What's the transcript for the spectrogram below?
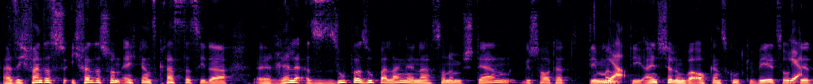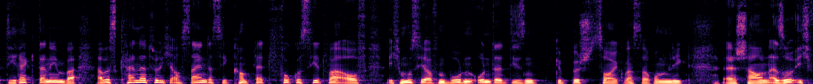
Also ich fand das, ich fand das schon echt ganz krass, dass sie da äh, also super, super lange nach so einem Stern geschaut hat, dem man, Ja. die Einstellung war auch ganz gut gewählt, so Ja. der direkt daneben war. Aber es kann natürlich auch sein, dass sie komplett fokussiert war auf, ich muss hier auf dem Boden unter diesem Gebüschzeug, was da rumliegt, äh, schauen. Also ich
